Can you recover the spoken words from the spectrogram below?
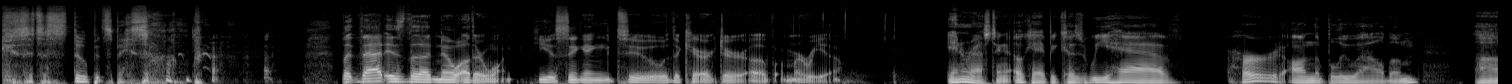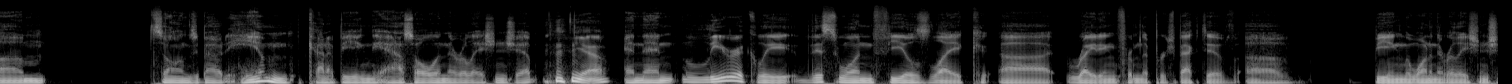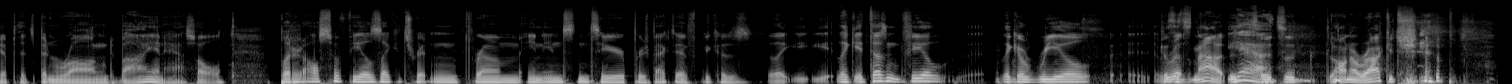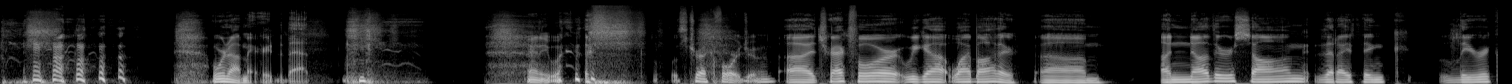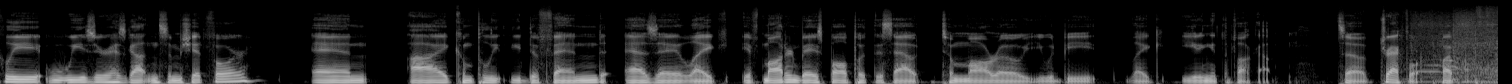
Because it's a stupid space opera. but that is the no other one. He is singing to the character of Maria. Interesting. Okay, because we have heard on the Blue album um, songs about him kind of being the asshole in their relationship. yeah. And then lyrically, this one feels like uh, writing from the perspective of being the one in the relationship that's been wronged by an asshole. But it also feels like it's written from an insincere perspective because, like, like it doesn't feel like a real. Because it's not. It's, Yeah. It's a, on a rocket ship. We're not married to that. anyway. Let's track four, John. Uh, track four, we got "Why Bother." Um, another song that I think lyrically Weezer has gotten some shit for, and I completely defend as a like if modern baseball put this out tomorrow, you would be like eating it the fuck up. So track four, "Why Bother."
